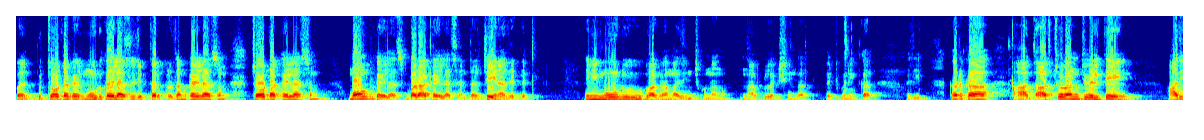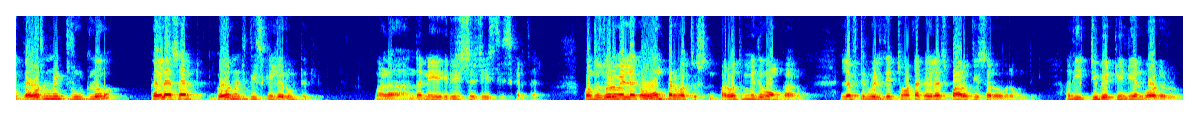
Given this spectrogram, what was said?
ఇప్పుడు చోట కై మూడు కైలాసాలు చెప్తారు. ప్రథమ కైలాసం చోట కైలాసం మౌంట్ కైలాస్ బడా కైలాస్ అంటారు చైనా దగ్గరది. నేను ఈ మూడు బాగా మదించుకున్నాను నాకు లక్ష్యంగా పెట్టుకుని ఇంకా అది. కనుక ఆ దార్చులా నుంచి వెళితే అది గవర్నమెంట్ రూట్లో కైలాసానికి గవర్నమెంట్ తీసుకెళ్ళే రూట్ అది. వాళ్ళ అందరినీ రిజిస్టర్ చేసి తీసుకెళ్తారు. కొంత దూరం వెళ్ళాక ఓం పర్వత్ వస్తుంది. పర్వతం మీదే ఓంకారం. లెఫ్ట్కి వెళితే చోట కైలాస్ పార్వతీ సరోవరం ఉంది. అది టిబెట్ ఇండియన్ బార్డర్లో.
